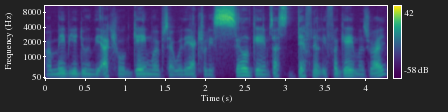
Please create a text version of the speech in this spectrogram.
or maybe you're doing the actual game website where they actually sell games. That's definitely for gamers, right?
